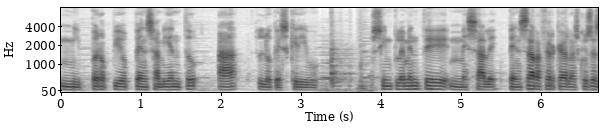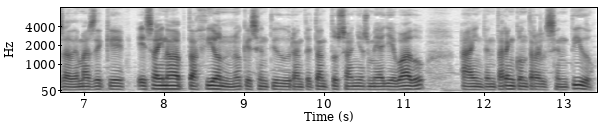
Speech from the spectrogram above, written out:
mi propio pensamiento a lo que escribo. Simplemente me sale pensar acerca de las cosas, además de que esa inadaptación ¿no? que he sentido durante tantos años me ha llevado a intentar encontrar el sentido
